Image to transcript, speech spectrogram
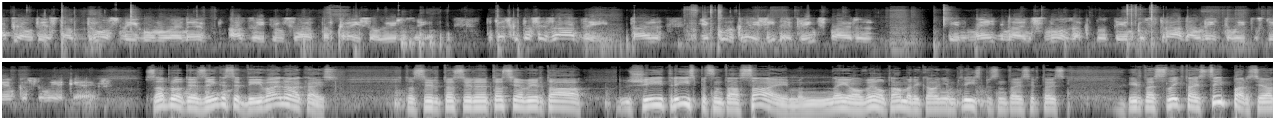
atļauties tādu drosmīgumu vai ne atzīt viņus par kreiso virzienu. Tāpēc, ka tas ir zādzība. Tā ir, jebkura kreisa ideja principā ir, ir mēģinājums nozakt no tiem, kas strādā un izdalīt uz tiem, kas ir liekējuši. Saprotiet, zini, kas ir dīvainākais? Tas, ir, tas, ir, tas jau ir tā, šī 13. saima, ne jau vēl tā amerikāņiem 13. ir tas, ir tas sliktais cipars, jā.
